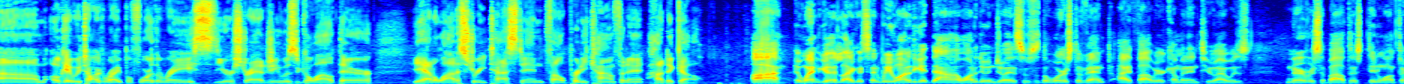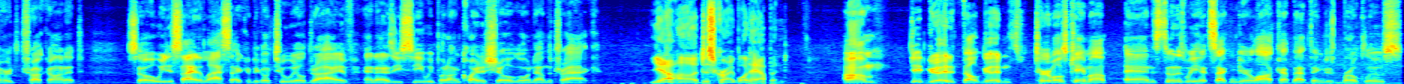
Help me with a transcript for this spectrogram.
Um, okay, we talked right before the race. Your strategy was to go out there. You had a lot of street testing, felt pretty confident. How'd it go? Uh, it went good. Like I said, we wanted to get down. I wanted to enjoy this. This was the worst event I thought we were coming into. I was nervous about this. Didn't want to hurt the truck on it. So we decided last second to go two wheel drive. And as you see, we put on quite a show going down the track. Yeah, uh, describe what happened. Um, did good. It felt good. Turbos came up, and as soon as we hit second gear lockup, that thing just broke loose.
